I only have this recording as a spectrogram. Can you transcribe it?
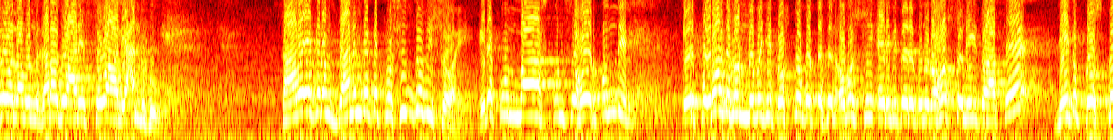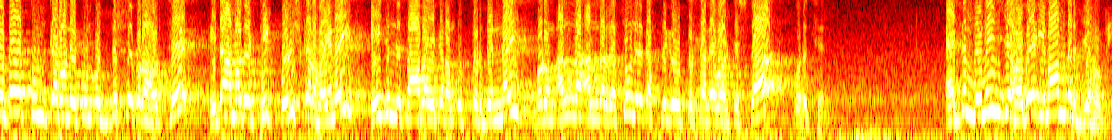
ইউলামুল আনিস সুআলি আনহু। সাহাবায়ে কেরাম জানেন যে একটা প্রসিদ্ধ বিষয়, এটা কোন মাস, কোন শহর, কোন দিন? যখন নবীজি প্রশ্ন করতেছেন, অবশ্যই এর ভিতরে কোনো রহস্য নিহিত আছে। যেহেতু প্রশ্নটা কোন কারণে, কোন উদ্দেশ্য করা হচ্ছে, এটা আমাদের ঠিক পরিষ্কার হয় নাই। এই জন্য সাহাবায়ে কেরাম উত্তর দেন নাই, বরং আল্লাহ আল্লাহ রাসূলের কাছ থেকে উত্তরটা নেওয়ার চেষ্টা করেছেন। একজন মমিন যে হবে, ইমানদার যে হবে,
